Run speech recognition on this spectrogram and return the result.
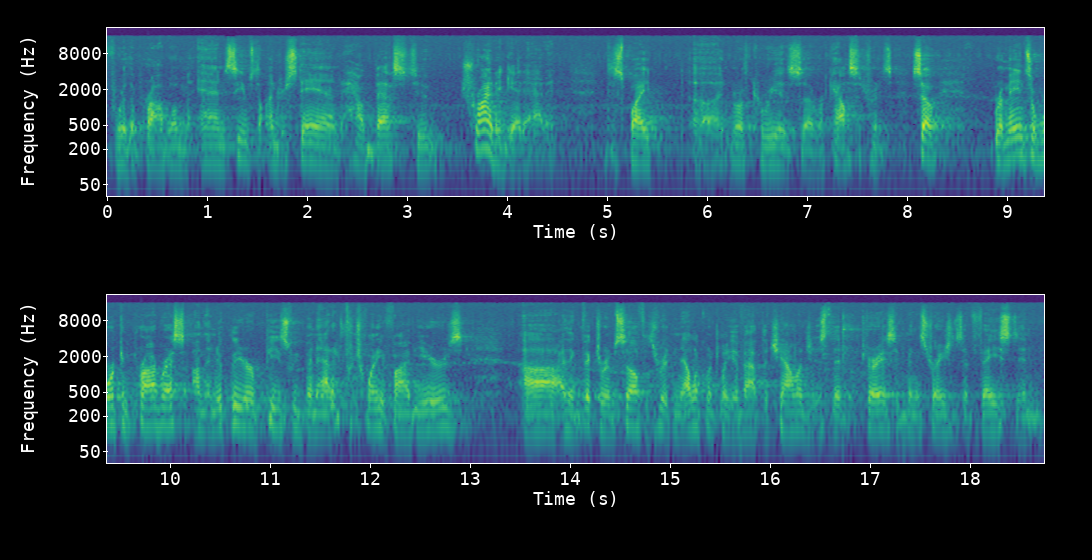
for the problem and seems to understand how best to try to get at it, despite uh, North Korea's uh, recalcitrance. So, remains a work in progress. On the nuclear piece, we've been at it for 25 years. Uh, I think Victor himself has written eloquently about the challenges that various administrations have faced in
